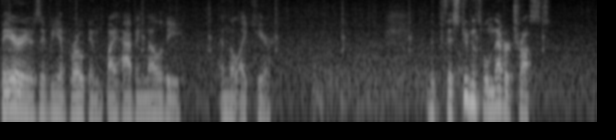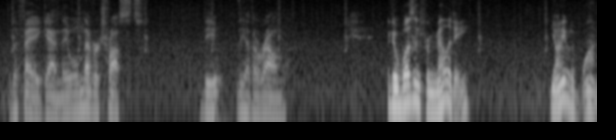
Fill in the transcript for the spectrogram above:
barriers that we have broken by having Melody and the like here. The, the students will never trust the Fae again. They will never trust the the other realm. If it wasn't for Melody, Yanni would have won.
